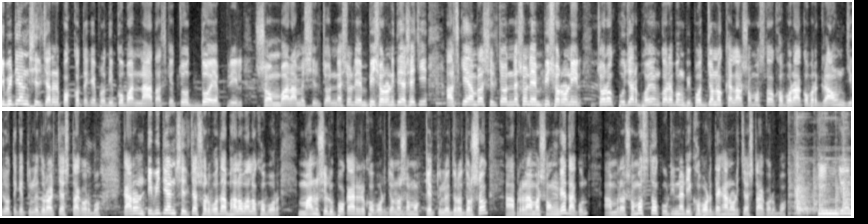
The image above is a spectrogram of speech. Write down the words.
টিবিটিয়ান শিলচরের পক্ষ থেকে প্রদীপ কুমার নাথ আজকে চোদ্দ এপ্রিল সোমবার। আমি শিলচর ন্যাশনাল এমপি সরণিতে এসেছি। আজকে আমরা শিলচর ন্যাশনাল এমপি সরণির চরক পূজার ভয়ঙ্কর এবং বিপজ্জনক খেলার সমস্ত খবরাখবর গ্রাউন্ড জিরো থেকে তুলে ধরার চেষ্টা করব। কারণ টিবিটিয়ান শিলচর সর্বদা ভালো ভালো খবর, মানুষের উপকারের খবর জনসমক্ষে তুলে ধরে। দর্শক, আপনারা আমার সঙ্গে থাকুন। আমরা সমস্ত কুটিনাটি খবর দেখানোর চেষ্টা করব। তিনজন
